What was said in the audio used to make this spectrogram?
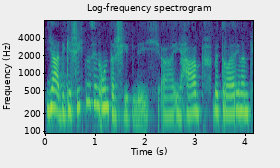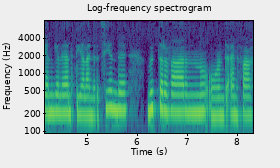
Ja, die Geschichten sind unterschiedlich. Äh, ich habe Betreuerinnen kennengelernt, die alleinerziehende Mütter waren und einfach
